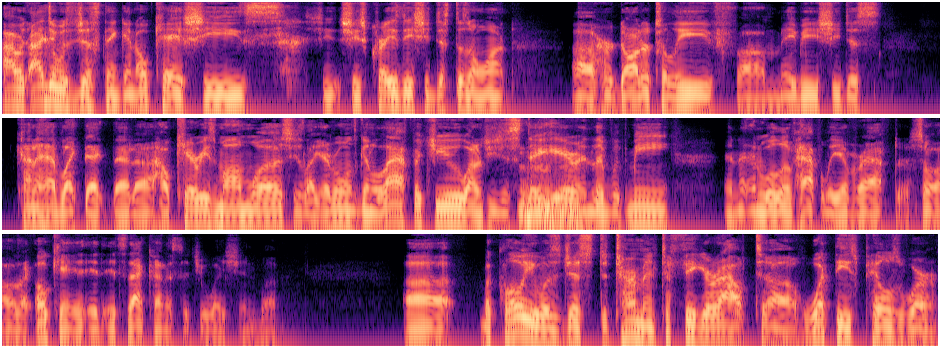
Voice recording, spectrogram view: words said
I was, I just was just thinking, okay, she's, she, she's crazy. She just doesn't want uh, her daughter to leave. Um, maybe she just kind of have like that, that, uh, how Carrie's mom was. She's like, everyone's going to laugh at you. Why don't you just stay Mhm. here and live with me? And, and we'll live happily ever after. So I was like, okay, it, it's that kind of situation. But, uh, but Chloe was just determined to figure out uh, what these pills were.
